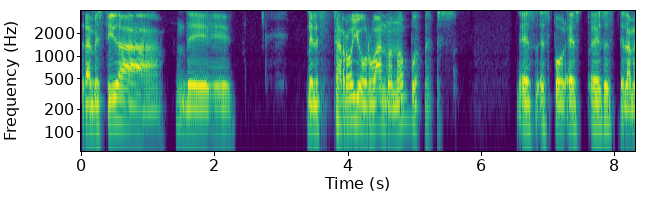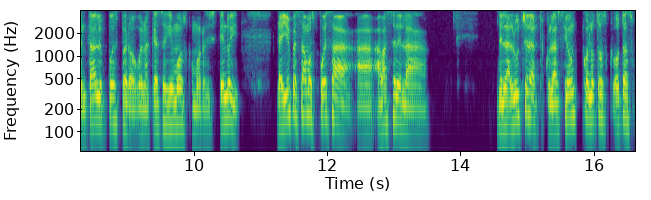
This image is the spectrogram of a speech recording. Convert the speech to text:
la embestida de, del desarrollo urbano, ¿no? Pues es, es, es, este, lamentable, pues, pero bueno, acá seguimos como resistiendo y de ahí empezamos, pues, a, a, base de la, de la lucha y la articulación con otros, otras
